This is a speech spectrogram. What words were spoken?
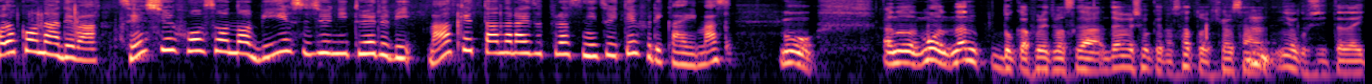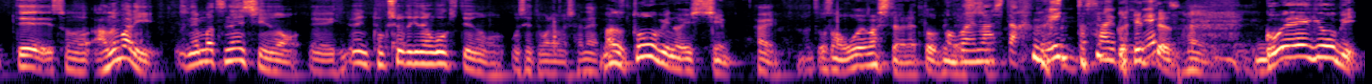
このコーナーでは先週放送の BS1212 日マーケットアナライズプラスについて振り返ります。もう、あの、もう何度か触れてますが、大和証券の佐藤ひかるさんにお越しいただいて、うん、そのアノマリ年末年始の、えー、非常に特徴的な動きというのを教えてもらいましたね。まず、東美の一新。はい。松尾さん覚えましたよね、東美の一新。覚えました。グイッと最後にね。はい。5営業日。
